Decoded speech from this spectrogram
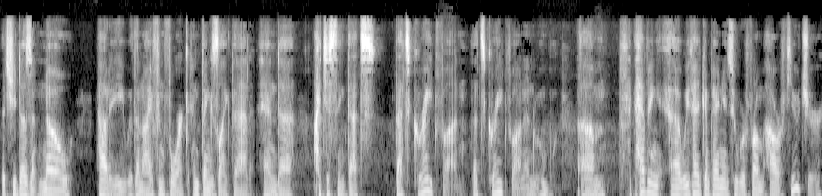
that she doesn't know how to eat with a knife and fork and things like that. And uh, I just think that's that's great fun. That's great fun. And um, having uh, we've had companions who were from our future,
